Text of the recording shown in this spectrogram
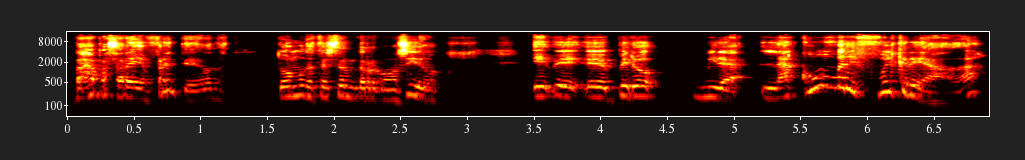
vas a pasar ahí enfrente, donde todo el mundo está siendo reconocido. Eh, eh, pero mira, la cumbre fue creada,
